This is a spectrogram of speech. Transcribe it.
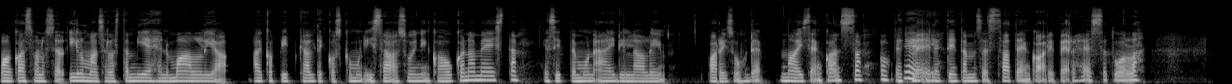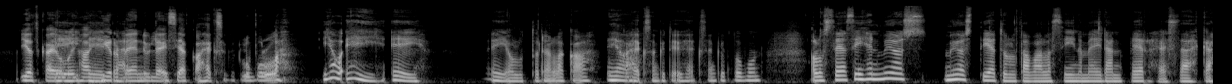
mä oon kasvanut siellä ilman sellaista miehen mallia aika pitkälti, koska mun isä asui niin kaukana meistä. Ja sitten mun äidillä oli parisuhde naisen kanssa. Okay. Että me elettiin tämmöisessä sateenkaariperheessä tuolla. Jotka ei, ei ollut ihan ei, hirveän yleisiä 80-luvulla. Joo, ei, ei. Ei ollut todellakaan Joo. 80- ja 90-luvun alussa. Ja siihen myös, myös tietyllä tavalla siinä meidän perheessä ehkä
